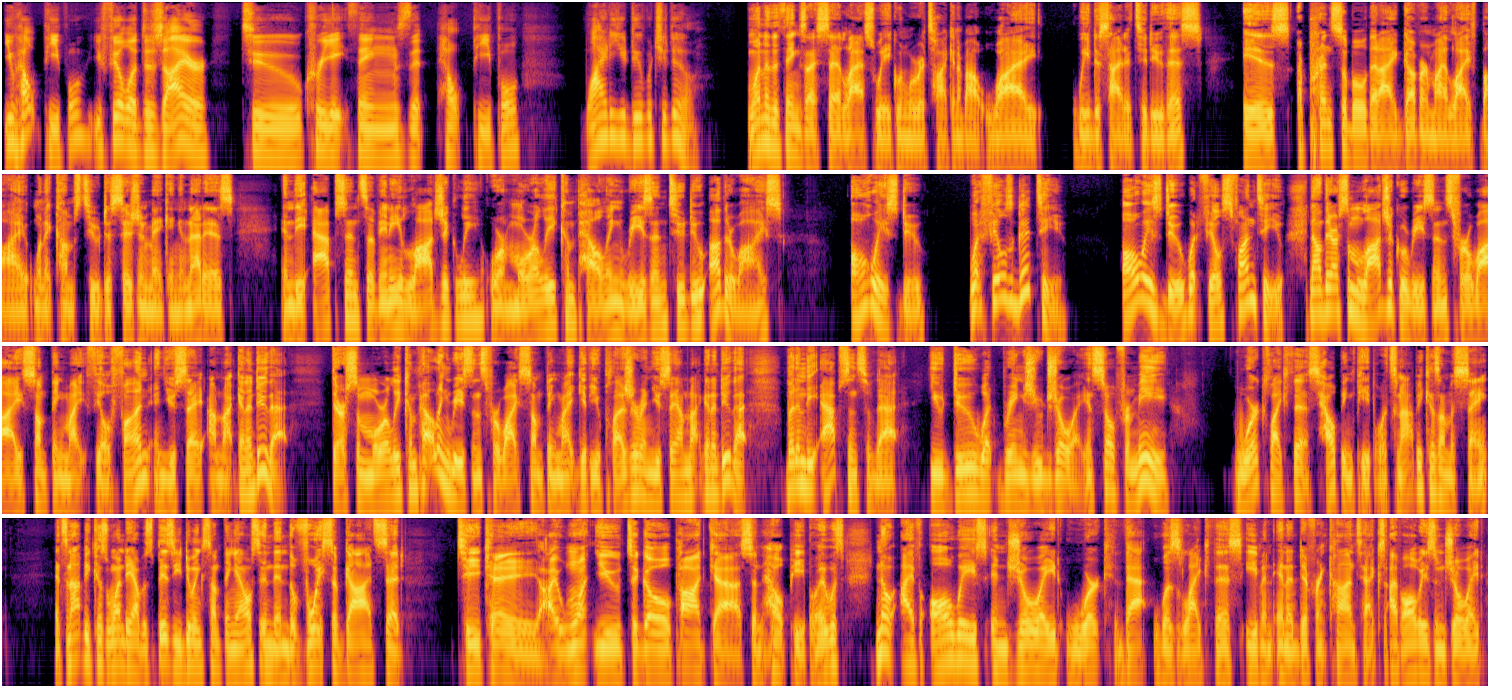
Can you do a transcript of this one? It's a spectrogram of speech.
you help people? You feel a desire to create things that help people. Why do you do what you do? One of the things I said last week when we were talking about why we decided to do this is a principle that I govern my life by when it comes to decision making. And that is in the absence of any logically or morally compelling reason to do otherwise, always do what feels good to you. Always do what feels fun to you. Now, there are some logical reasons for why something might feel fun and you say, I'm not going to do that. There are some morally compelling reasons for why something might give you pleasure and you say, I'm not going to do that. But in the absence of that, you do what brings you joy. And so for me, work like this, helping people, it's not because I'm a saint. It's not because one day I was busy doing something else and then the voice of God said, TK, I want you to go podcast and help people. It was, no, I've always enjoyed work that was like this, even in a different context. I've always enjoyed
